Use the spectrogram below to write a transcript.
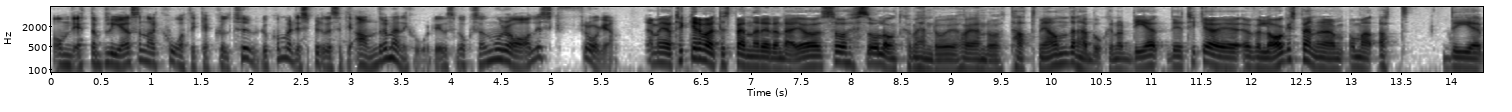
om det etableras en narkotikakultur, då kommer det sprida sig till andra människor. Det är liksom också en moralisk fråga. Ja, men jag tycker det var lite spännande redan där. Jag, så, så långt kom jag ändå, har jag ändå tagit mig an den här boken. Och det, det tycker jag är överlag spännande om att det,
